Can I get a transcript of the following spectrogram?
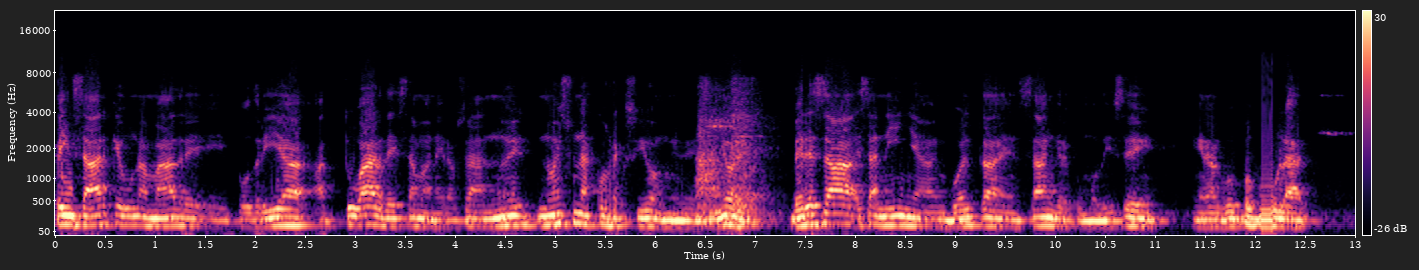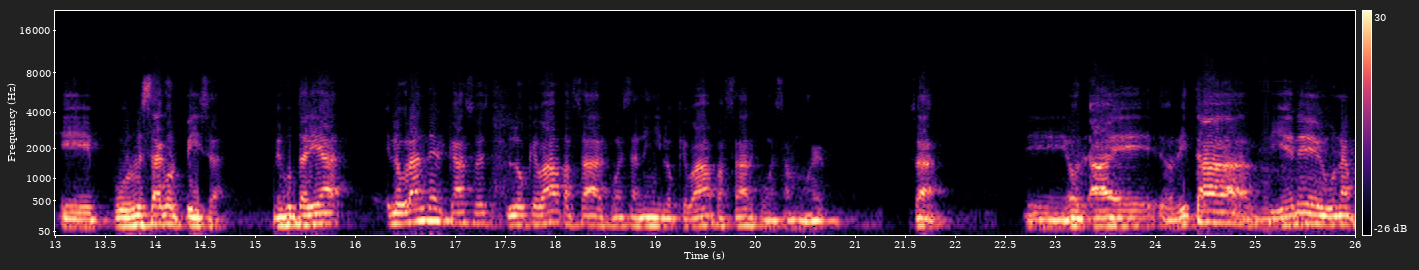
pensar que una madre eh, podría actuar de esa manera. O sea, no, es una corrección, señores. Ver esa, esa niña envuelta en sangre, como dicen en el algo popular, eh, por esa golpiza, me gustaría, lo grande del caso es lo que va a pasar con esa niña y lo que va a pasar con esa mujer. O sea, eh, ahorita viene una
